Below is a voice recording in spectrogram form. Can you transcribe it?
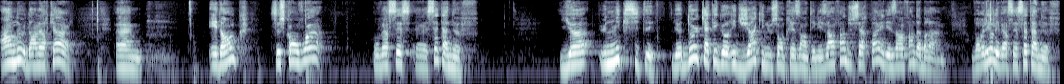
en eux, dans leur cœur. Euh, et donc, c'est ce qu'on voit au verset 7 euh, à 9 il y a une mixité. Il y a deux catégories de gens qui nous sont présentés, les enfants du serpent et les enfants d'Abraham. On va relire les versets 7 à 9.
